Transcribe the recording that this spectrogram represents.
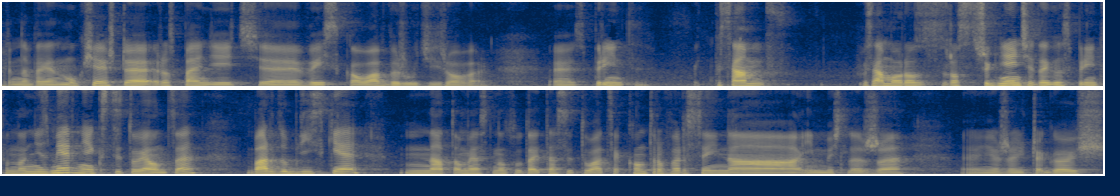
Groenewegen mógł się jeszcze rozpędzić, e, wyjść z koła, wyrzucić rower. E, sprint, sam, samo roz, rozstrzygnięcie tego sprintu, no niezmiernie ekscytujące, bardzo bliskie, natomiast no tutaj ta sytuacja kontrowersyjna i myślę, że e, jeżeli czegoś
